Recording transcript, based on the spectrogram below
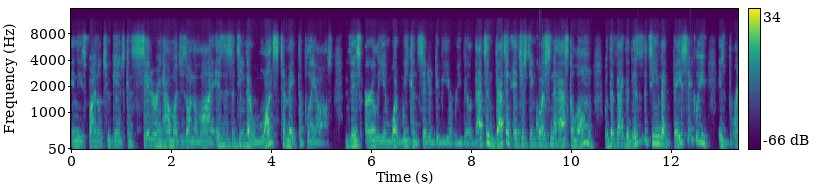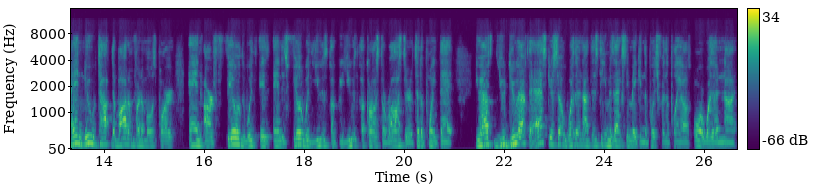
in these final two games, considering how much is on the line. Is this a team that wants to make the playoffs this early in what we consider to be a rebuild? That's an that's an interesting question to ask alone with the fact that this is a team that basically is brand new top to bottom for for the most part, and are filled with is and is filled with youth uh, youth across the roster to the point that you have you do have to ask yourself whether or not this team is actually making the push for the playoffs or whether or not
